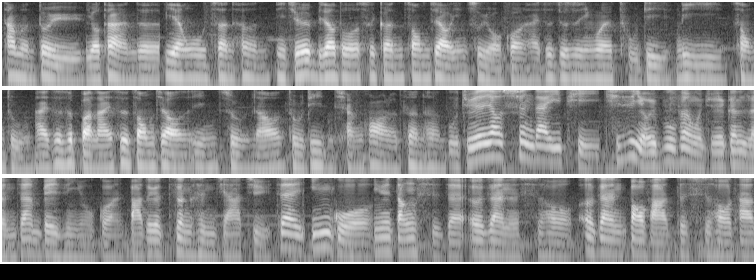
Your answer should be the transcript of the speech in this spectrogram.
他们对于犹太人的厌恶憎恨，你觉得比较多是跟宗教因素有关，还是就是因为土地利益冲突，还是是本来是宗教的因素，然后土地强化了憎恨？我觉得要顺带一提，其实有一部分我觉得跟冷战背景有关，把这个憎恨加差距。在英国，因为当时在二战的时候，二战爆发的时候，他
